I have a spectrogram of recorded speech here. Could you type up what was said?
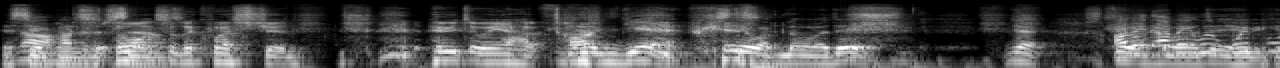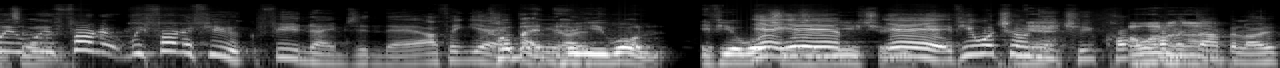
as No, simple as it 100%. To answer sounds. the question, who do we have? Um, yeah, still have no idea. Yeah, I mean, I mean, idea we, who we, can we, sign. we've thrown a, we've thrown a few few names in there. I think yeah, Comment you who know- you want if you're watching yeah, on yeah, YouTube. yeah. If you're watching on Yeah. YouTube, com- comment know. down below.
